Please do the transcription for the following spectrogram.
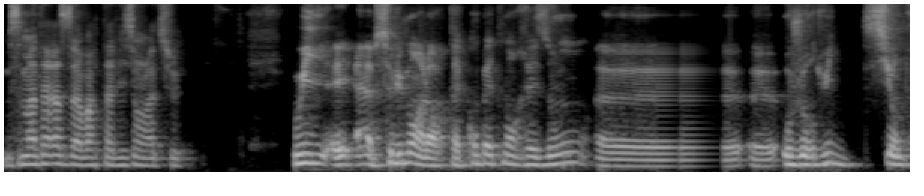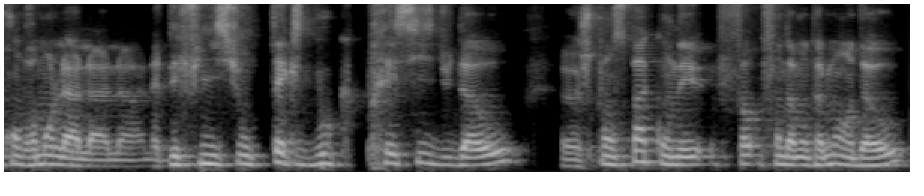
mais ça m'intéresse d'avoir ta vision là-dessus. Oui, absolument. Alors, tu as complètement raison. Euh, euh, aujourd'hui, si on prend vraiment la, définition textbook précise du DAO, euh, je ne pense pas qu'on est fondamentalement un DAO,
